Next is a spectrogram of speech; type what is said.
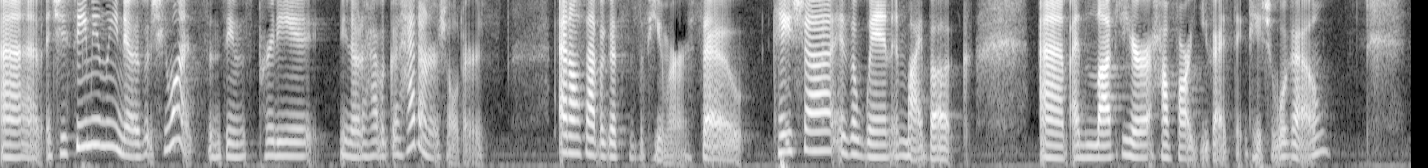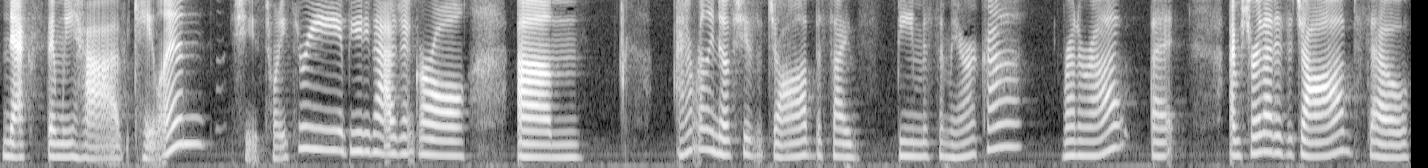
Um, and she seemingly knows what she wants and seems pretty, you know, to have a good head on her shoulders and also have a good sense of humor. So Tayshia is a win in my book. Um, I'd love to hear how far you guys think Tayshia will go. Next, then we have Caelynn. She's 23, a beauty pageant girl. Um, I don't really know if she has a job besides being Miss America runner up, but I'm sure that is a job. So,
